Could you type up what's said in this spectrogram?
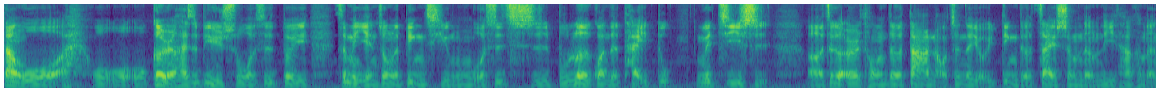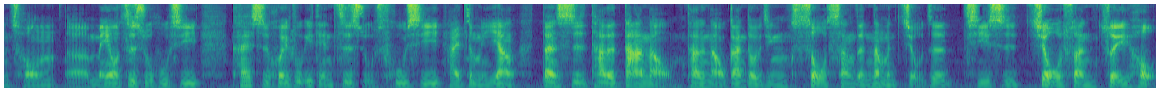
但我哎，我我我个人还是必须说，我是对这么严重的病情，我是持不乐观的态度，因为即使呃这个儿童的大脑真的有一定的再生能力，他可能从呃没有自主呼吸开始恢复一点自主呼吸还怎么样，但是他的大脑他的脑干都已经受伤的那么久，这其实就算最后。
